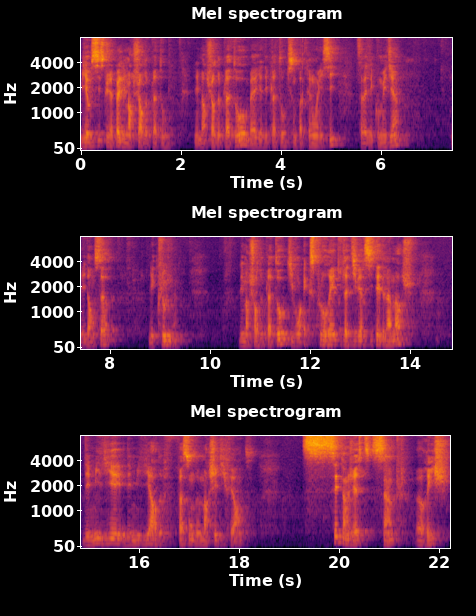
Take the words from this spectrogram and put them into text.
mais il y a aussi ce que j'appelle les marcheurs de plateau. Les marcheurs de plateau, ben, il y a des plateaux qui ne sont pas très loin ici. Ça va être les comédiens, les danseurs, les clowns, les marcheurs de plateau qui vont explorer toute la diversité de la marche, des milliers et des milliards de façons de marcher différentes. C'est un geste simple, riche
